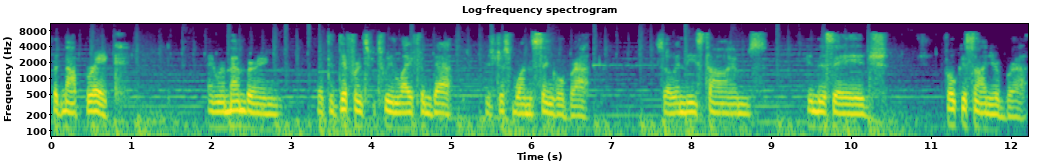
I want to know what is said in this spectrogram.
but not break. And remembering that the difference between life and death is just one single breath. So in these times, in this age, focus on your breath.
